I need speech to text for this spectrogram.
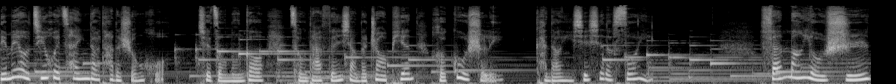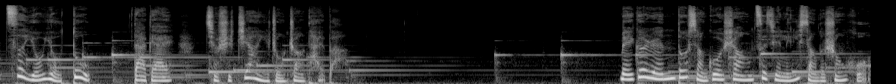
你没有机会参与到他的生活，却总能够从他分享的照片和故事里看到一些些的缩影。繁忙有时，自由有度，大概就是这样一种状态吧。每个人都想过上自己理想的生活，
